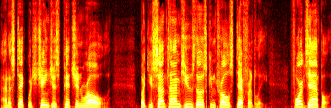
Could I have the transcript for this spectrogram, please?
and a stick which changes pitch and roll. But you sometimes use those controls differently. For example,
